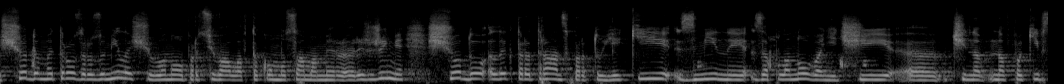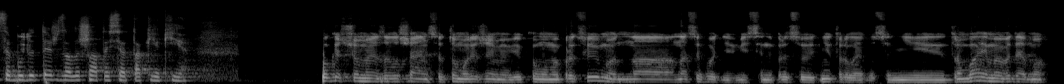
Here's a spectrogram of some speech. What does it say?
щодо метро, зрозуміло, що воно працювало в такому самому режимі. Щодо електротранспорту, які зміни заплановані, чи, чи навпаки все буде теж залишатися так, як є? Поки що ми залишаємося в тому режимі, в якому ми працюємо. На, на сьогодні в місті не працюють ні тролейбуси, ні трамваї. Ми ведемо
